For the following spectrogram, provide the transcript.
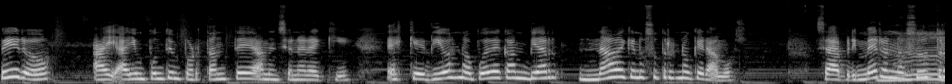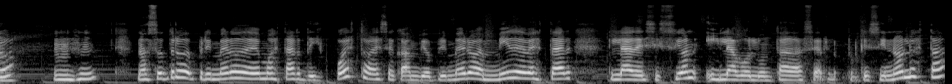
Pero hay, hay, un punto importante a mencionar aquí. Es que Dios no puede cambiar nada que nosotros no queramos. O sea, primero mm. nosotros... Nosotros primero debemos estar dispuestos a ese cambio. Primero en mí debe estar la decisión y la voluntad de hacerlo. Porque si no lo está,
